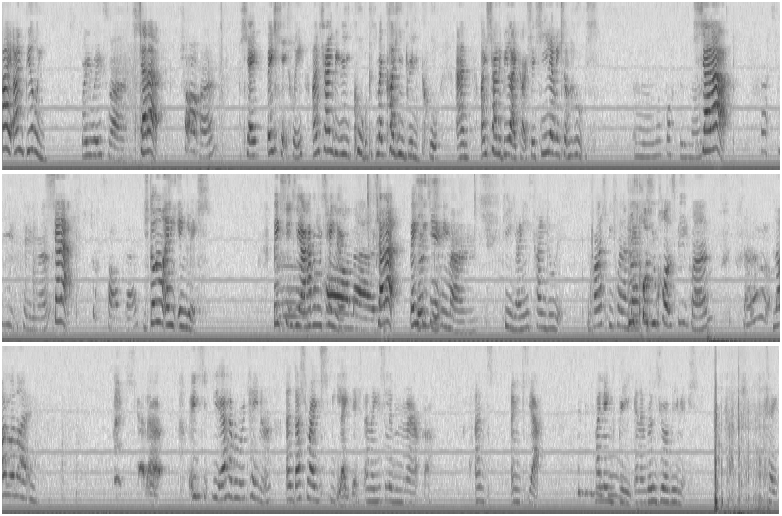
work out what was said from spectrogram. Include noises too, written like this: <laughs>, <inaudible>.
Hi, I'm Billie. Wait, wait, man. Shut up. Shut up, man. Okay, basically, I'm trying to be really cool because my cousin's really cool, and I'm trying to be like her. So she let me some hoops. Uh, your bosses, man. Shut up. That's you too, man. Shut up. Shut up, man. You don't know any English. Basically, I have a Oh, retainer. Shut up. Don't hit Basically, me, man. please, I need to try and do this. You can't speak when I'm Just because you can't speak, man. Shut up. No, you're not. Shut up. Basically, I have a retainer, and that's why I speak like this. And I used to live in America. And, and yeah. My name's <laughs> Billie, and I'm going to do a remix. Okay.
